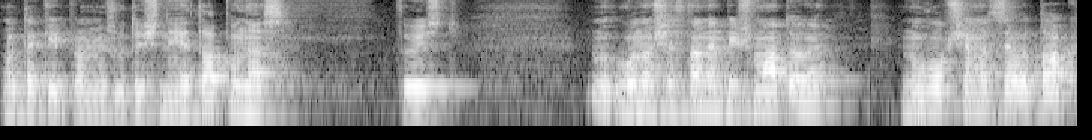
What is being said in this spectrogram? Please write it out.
Отакий проміжуточний етап у нас. Тобто, ну, воно ще стане більш матове. Ну, в общем, оце отак.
